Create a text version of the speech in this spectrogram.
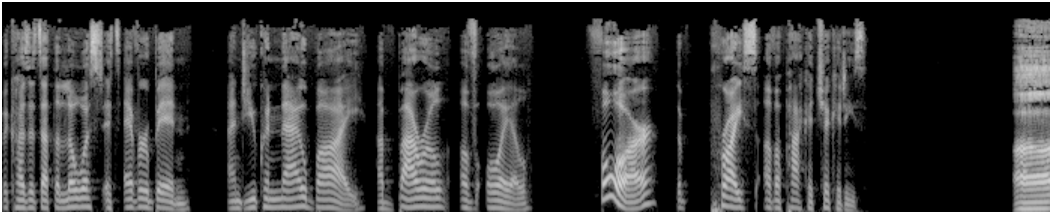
because it's at the lowest it's ever been. And you can now buy a barrel of oil for the price of a pack of chickadees. Uh,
